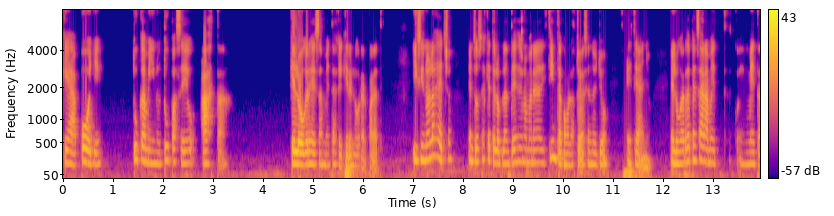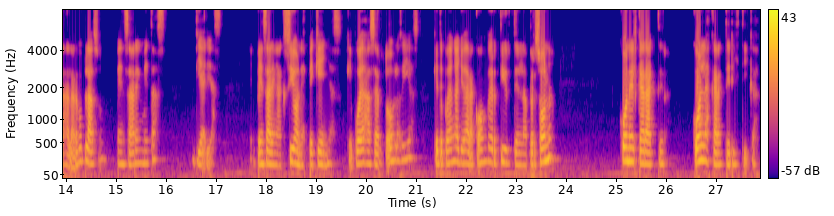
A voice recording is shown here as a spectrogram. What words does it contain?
que apoye tu camino, tu paseo hasta que logres esas metas que quieres lograr para ti. Y si no lo has hecho, entonces que te lo plantees de una manera distinta como lo estoy haciendo yo este año. En lugar de pensar en metas a largo plazo, pensar en metas diarias. Pensar en acciones pequeñas que puedas hacer todos los días que te puedan ayudar a convertirte en la persona con el carácter, con las características,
